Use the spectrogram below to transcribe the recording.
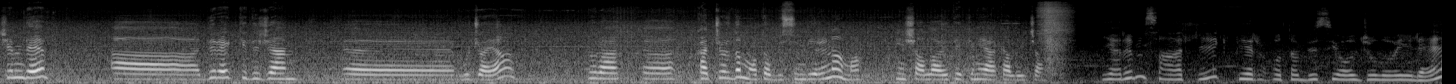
Şimdi aa, direkt gideceğim eee Buca'ya. Durak e, kaçırdım otobüsün birini ama inşallah ötekini yakalayacağım. Yarım saatlik bir otobüs yolculuğu ile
